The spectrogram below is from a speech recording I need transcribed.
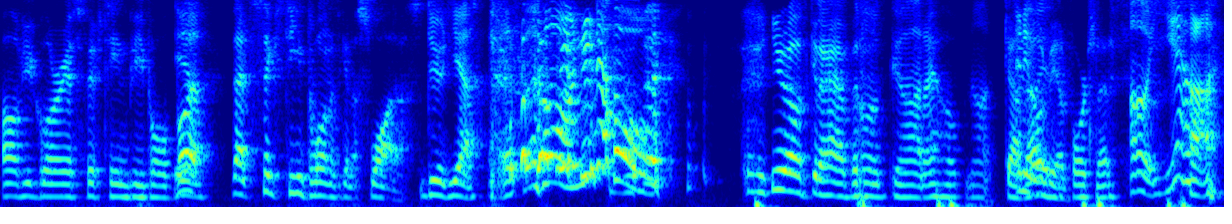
All of you glorious 15 people. But Yeah. That 16th one is going to swat us. dude. Yeah. That's the- oh you know what's going to happen. Oh god, I hope not. God, anyway, that would be unfortunate. Oh yeah.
